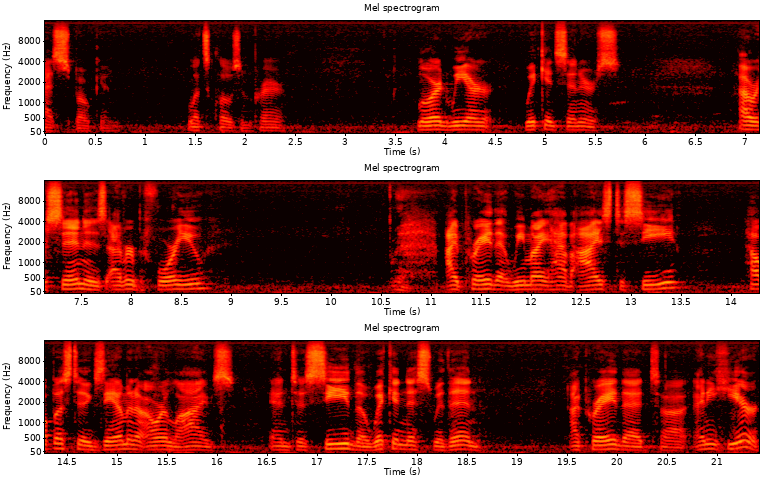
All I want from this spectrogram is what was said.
has spoken. Let's close in prayer. Lord, we are wicked sinners. Our sin is ever before you. I pray that we might have eyes to see. Help us to examine our lives and to see the wickedness within. I pray that uh, any here,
